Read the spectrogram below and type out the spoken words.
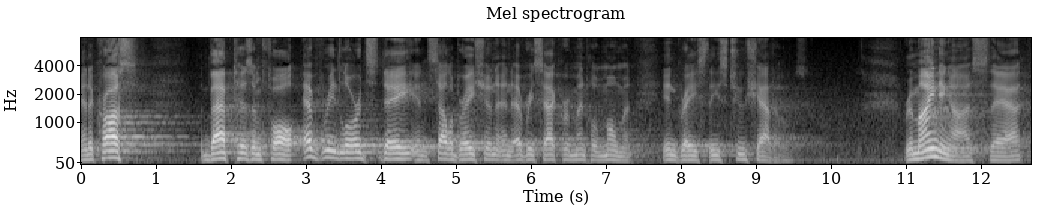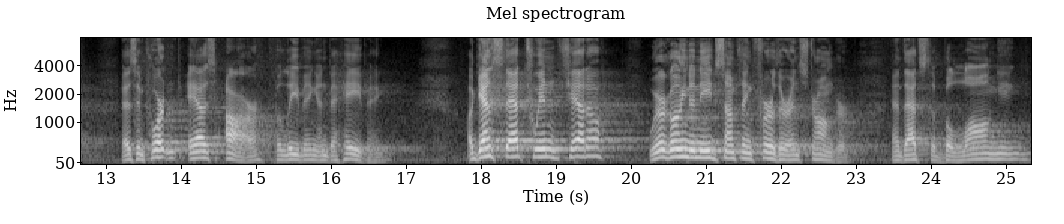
And across baptism fall every Lord's Day in celebration and every sacramental moment in grace, these two shadows, reminding us that as important as are believing and behaving, against that twin shadow, we're going to need something further and stronger, and that's the belonging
